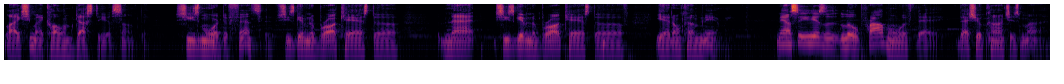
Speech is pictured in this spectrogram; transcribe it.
like she might call them dusty or something. She's more defensive. She's giving a broadcast of not. She's giving a broadcast of, yeah, don't come near me. Now, see, here's a little problem with that. That's your conscious mind.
